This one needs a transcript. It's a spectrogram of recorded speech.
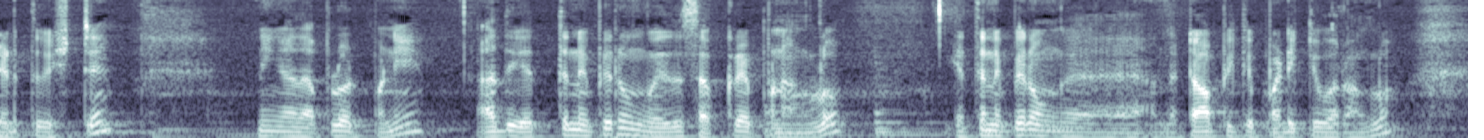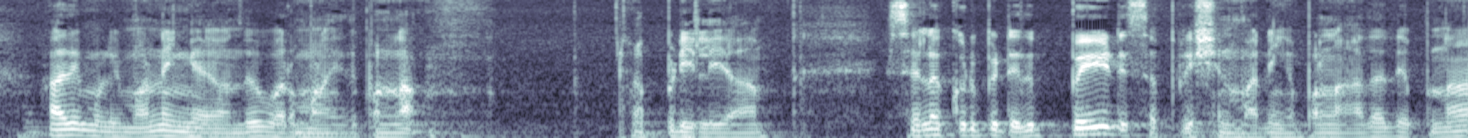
எடுத்து வச்சுட்டு நீங்கள் அதை அப்லோட் பண்ணி அது எத்தனை பேர் உங்கள் இது சப்ஸ்கிரைப் பண்ணாங்களோ எத்தனை பேர் உங்கள் அந்த டாப்பிக்கை படிக்க வராங்களோ அது மூலிமா நீங்கள் வந்து வருமானம் இது பண்ணலாம். அப்படி இல்லையா? சில குறிப்பிட்ட இது பெய்டு சப்ஸ்கிரிப்ஷன் மாதிரி நீங்கள் பண்ணலாம். அதாவது எப்படின்னா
